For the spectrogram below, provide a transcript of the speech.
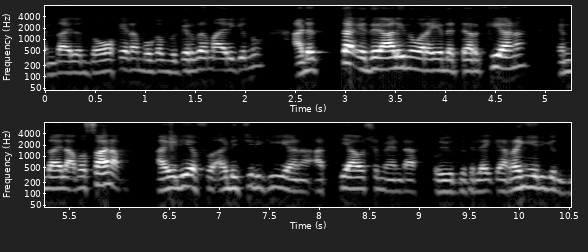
എന്തായാലും ദോഹയുടെ മുഖം വികൃതമായിരിക്കുന്നു. അടുത്ത എതിരാളി എന്ന് പറയുന്നത് ടർക്കിയാണ്. എന്തായാലും അവസാനം ഐ ഡി എഫ് അടിച്ചിരിക്കുകയാണ്. അത്യാവശ്യം വേണ്ട ഒരു യുദ്ധത്തിലേക്ക് ഇറങ്ങിയിരിക്കുന്നു.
